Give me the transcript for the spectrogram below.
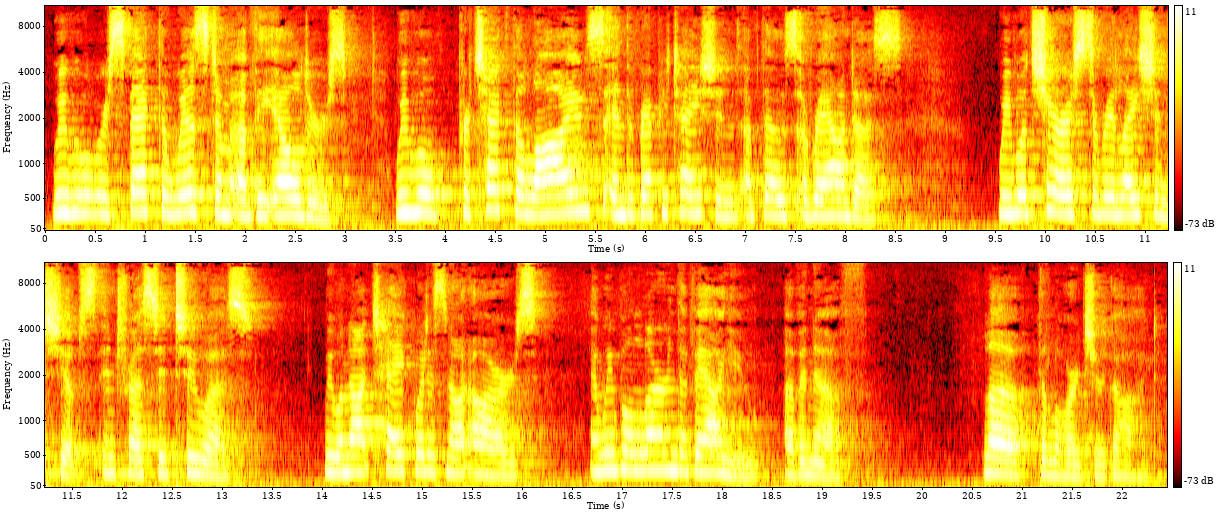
We will respect the wisdom of the elders. We will protect the lives and the reputation of those around us. We will cherish the relationships entrusted to us. We will not take what is not ours, and we will learn the value of enough. Love the Lord your God.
